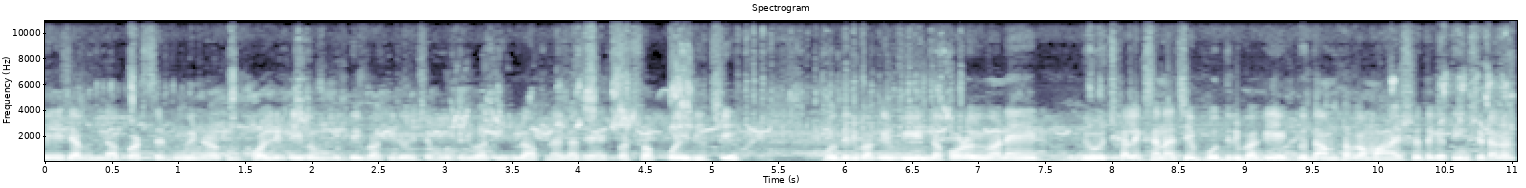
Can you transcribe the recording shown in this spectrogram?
পেয়ে যাবেন। লাভবার্সের বিভিন্ন রকম কোয়ালিটি এবং বুদ্ধি পাখি রয়েছে। বুদ্ধি পাখিগুলো আপনার কাছে একবার সব করে দিচ্ছি। বদ্রি পাখির বিভিন্ন পরিমাণে হিউজ কালেকশন আছে। বদ্রি পাখি একটু দামটা কম, আড়াইশো থেকে তিনশো টাকার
